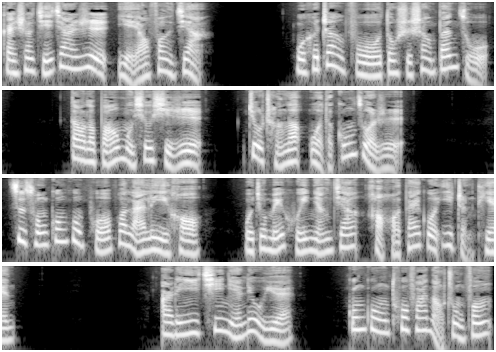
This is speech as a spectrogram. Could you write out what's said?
赶上节假日也要放假。我和丈夫都是上班族。到了保姆休息日，就成了我的工作日。自从公公婆婆来了以后，我就没回娘家好好待过一整天。二零一七年六月，公公突发脑中风，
